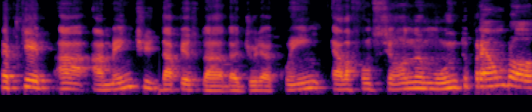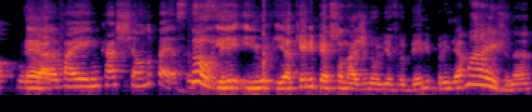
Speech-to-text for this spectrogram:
É porque a, a mente da, da, da Julia Quinn, ela funciona muito pra É um bloco. É. Ela vai encaixando peças. Não, e, e, e aquele personagem no livro dele brilha mais, né?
